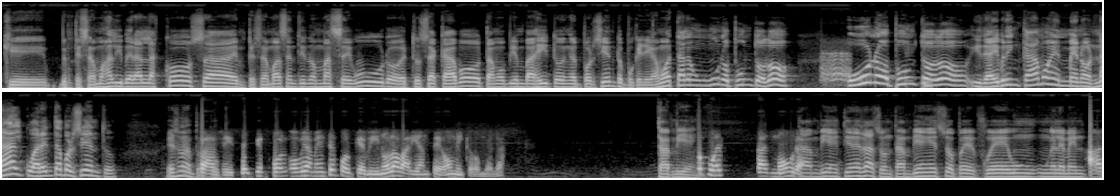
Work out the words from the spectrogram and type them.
que empezamos a liberar las cosas, empezamos a sentirnos más seguros, esto se acabó, estamos bien bajitos en el por ciento, porque llegamos a estar en un 1.2, 1.2, y de ahí brincamos en menos nada, el 40%. Eso me preocupa. Porque, por- obviamente porque vino la variante Omicron, ¿verdad? También. Puede Moura. También, tienes razón, también eso pues, fue un, un elemento, Ah,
